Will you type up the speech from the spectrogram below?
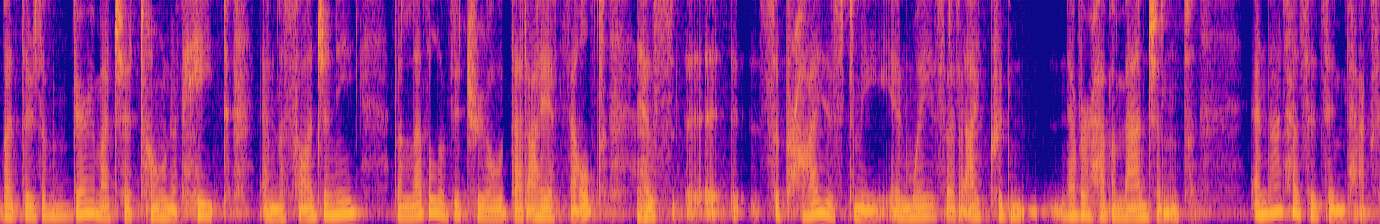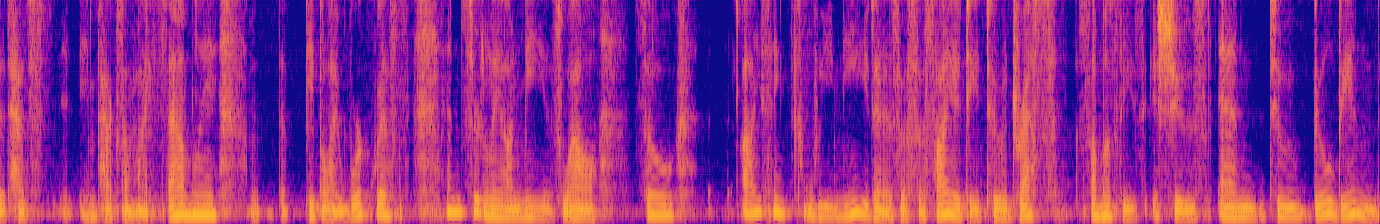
but there's a very much a tone of hate and misogyny. The level of vitriol that I have felt has uh, surprised me in ways that I could never have imagined. And that has its impacts. It has impacts on my family, the people I work with, and certainly on me as well. So I think we need as a society to address some of these issues and to build in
